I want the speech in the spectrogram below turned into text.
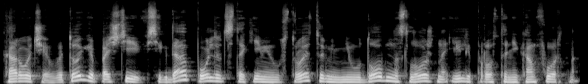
Короче, в итоге почти всегда пользоваться такими устройствами неудобно, сложно или просто некомфортно.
